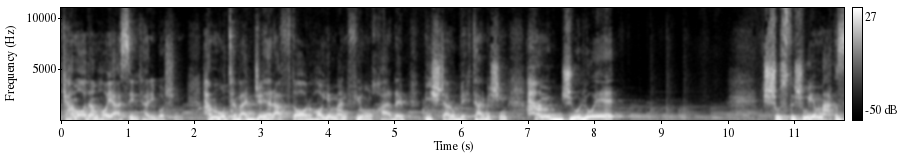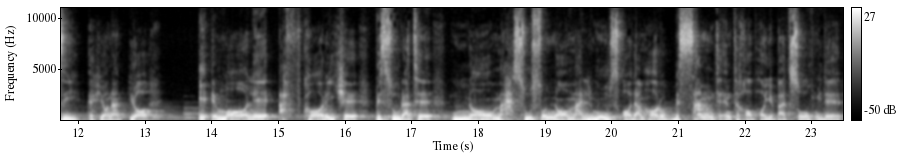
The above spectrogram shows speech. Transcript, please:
که هم آدم های اصیل تری باشیم هم متوجه رفتارهای منفی و مخرب بیشتر و بهتر بشیم هم جلو شستشوی مغزی احیانا یا اعمال افکاری که به صورت نامحسوس و ناملموس آدمها رو به سمت انتخابهای بد سوق میده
